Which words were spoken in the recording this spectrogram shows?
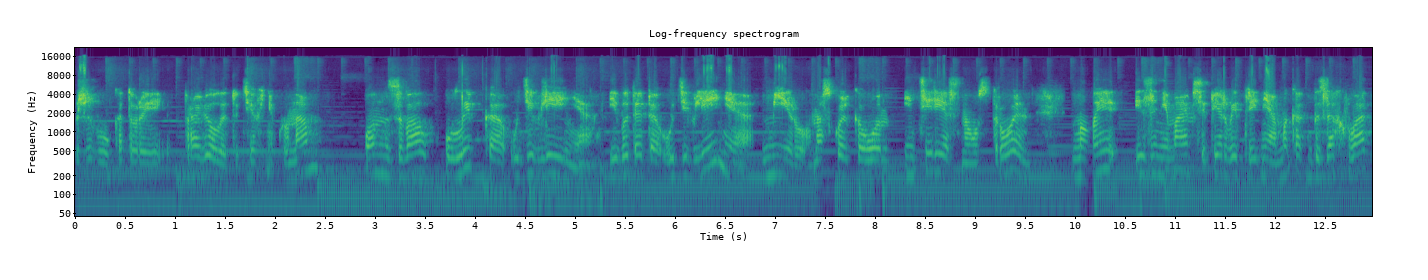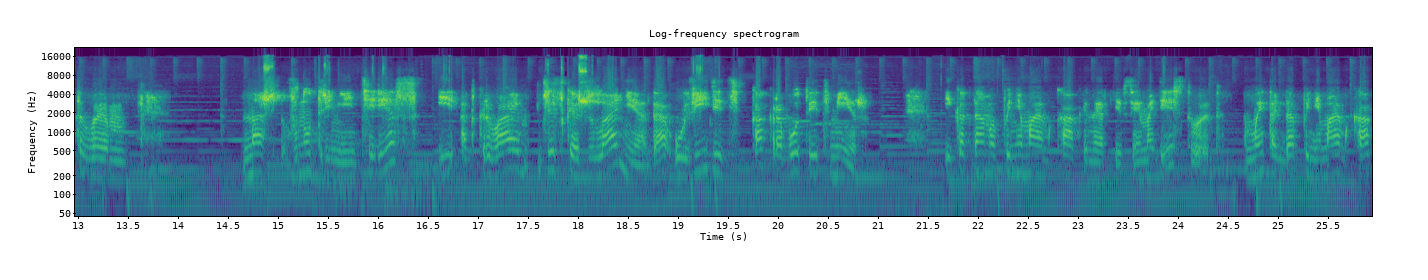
Живу, который провел эту технику нам, он называл улыбка удивления. И вот это удивление миру, насколько он интересно устроен, мы и занимаемся первые три дня. Мы как бы захватываем наш внутренний интерес и открываем детское желание да, увидеть, как работает мир. И когда мы понимаем, как энергии взаимодействуют, мы тогда понимаем, как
